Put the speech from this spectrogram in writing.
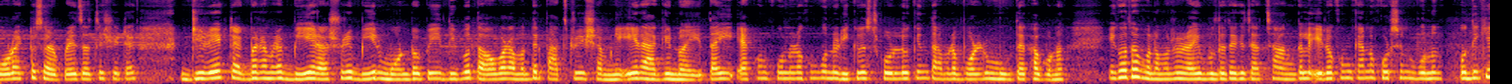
বড় একটা সারপ্রাইজ আছে, সেটা ডিরেক্ট একবার আমরা বিয়ের আসরে বিয়ের মণ্ডপেই দিব, তাও আবার আমাদের পাত্রীর সামনে, এর আগে নয়, তাই এখন কোনো রকম কোনো রিকোয়েস্ট করলেও কিন্তু আমরা বরের মুখ দেখাবো না। এ কথা বলা মাত্র রাই বলতে থাকে যে আচ্ছা আঙ্কেল এরকম কেন করছেন বলুন? ওদিকে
